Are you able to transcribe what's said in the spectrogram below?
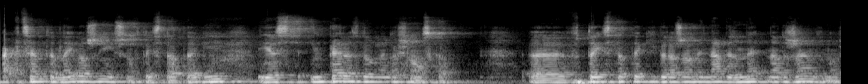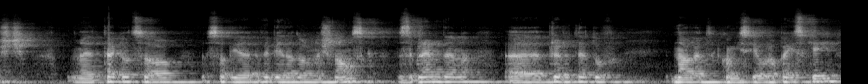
akcentem najważniejszym w tej strategii jest interes Dolnego Śląska. E, W tej strategii wyrażamy nadrzędność e, tego, co sobie wybiera Dolny Śląsk względem e, priorytetów nawet Komisji Europejskiej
